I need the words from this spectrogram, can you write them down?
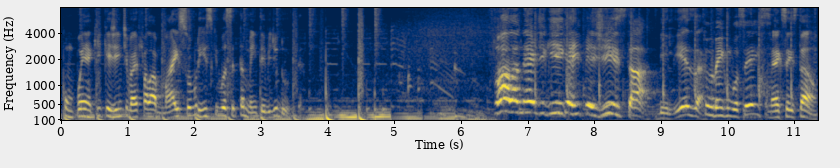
acompanha aqui que a gente vai falar mais sobre isso que você também teve de dúvida. Fala Nerd Geek RPGista! Beleza? Tudo bem com vocês? Como é que vocês estão?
